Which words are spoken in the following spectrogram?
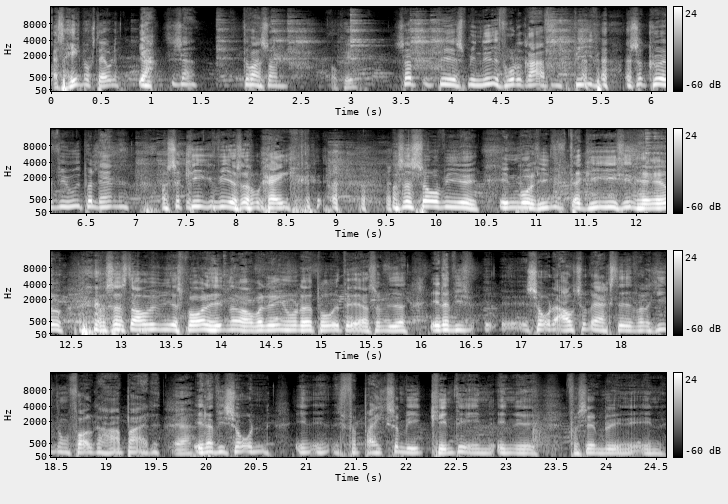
Altså helt bogstaveligt? Ja, det sagde han. Det var sådan. Okay. Så blev jeg smidt ned i fotografens bil, og så kørte vi ud på landet, og så kiggede vi os omkring. og så så vi øh, en mor lille, der gik i sin have, og så stoppede vi og spurgte hende om, hvordan hun havde boet der, og så videre. Eller vi øh, så et autoværksted, hvor der gik nogle folk og arbejdede. Ja. Eller vi så en, en, en fabrik, som vi ikke kendte, en, en, øh, for eksempel en,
